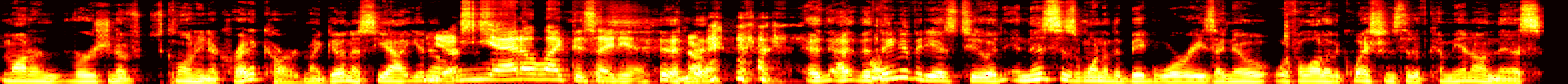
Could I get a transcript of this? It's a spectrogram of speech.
modern version of cloning a credit card. My goodness, yeah, you know. Yes. Yeah, I don't like this idea. No. and uh, the thing of it is too, and, and this is one of the big worries I know with a lot of the questions that have come in on this,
